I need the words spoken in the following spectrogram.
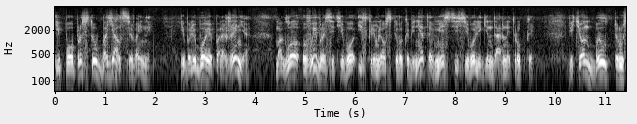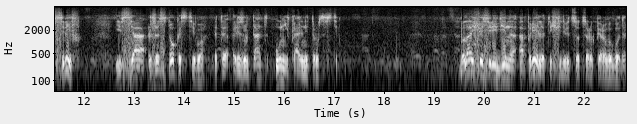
и попросту боялся войны, ибо любое поражение могло выбросить его из кремлевского кабинета вместе с его легендарной трубкой. Ведь он был труслив, и вся жестокость его это результат уникальной трусости. Была еще середина апреля 1941 года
